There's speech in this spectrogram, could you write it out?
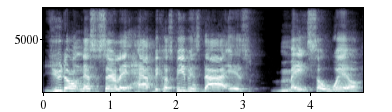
you don't necessarily have, because Fiebing's dye is made so well,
